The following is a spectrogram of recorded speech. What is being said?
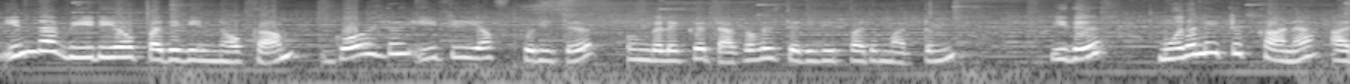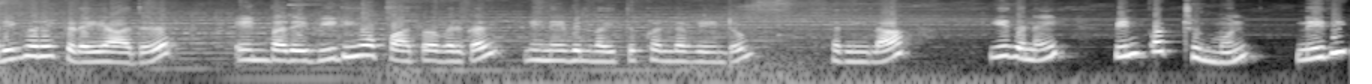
இந்த வீடியோ பதிவின் நோக்கம் கோல்டு இடிஎஃப் குறித்து உங்களுக்கு தகவல் தெரிவிப்பது மட்டும். இது முதலீட்டுக்கான அறிகுறி கிடையாது என்பதை வீடியோ பார்ப்பவர்கள் நினைவில் வைத்துக்கொள்ள வேண்டும். சரிங்களா? இதனை பின்பற்றும் முன் நிதி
